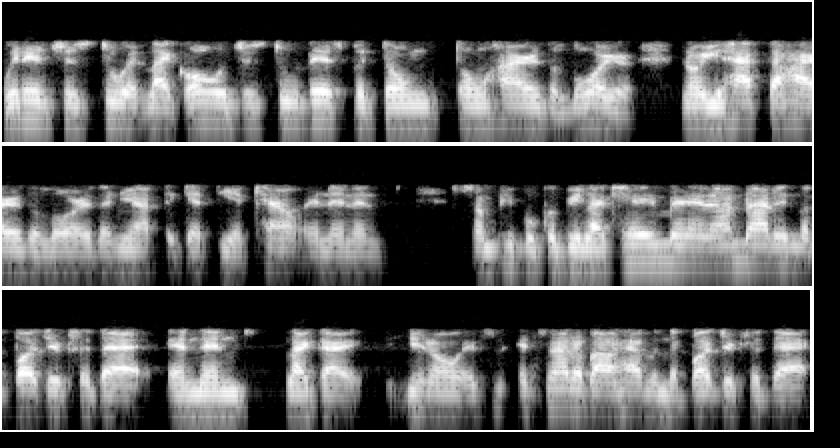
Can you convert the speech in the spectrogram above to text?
we didn't just do it like, oh, just do this, but don't don't hire the lawyer. No, you have to hire the lawyer. Then you have to get the accountant, and then some people could be like, "Hey, man, I'm not in the budget for that," and then like I, you know, it's it's not about having the budget for that.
